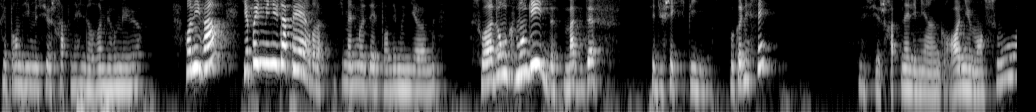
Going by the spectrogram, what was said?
répondit M. Shrapnel dans un murmure. On y va? Il n'y a pas une minute à perdre, dit mademoiselle Pandémonium. Sois donc mon guide, Macduff. C'est du Shakespeare. Vous connaissez? M. Shrapnel émit un grognement sourd,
